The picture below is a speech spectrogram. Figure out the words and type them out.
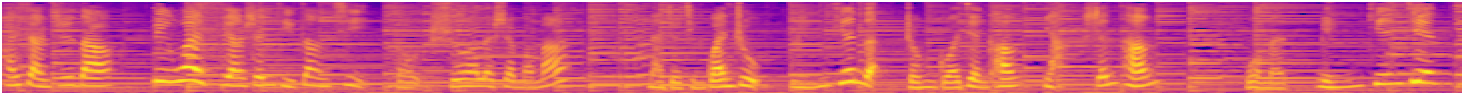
还想知道另外四样身体脏器都说了什么吗？那就请关注明天的中国健康养生堂，我们明天见。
